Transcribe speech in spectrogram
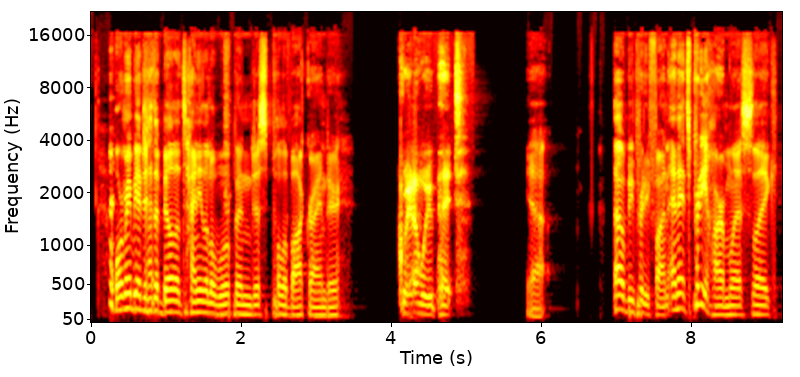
or maybe I just have to build a tiny little whoop and just pull a Botgrinder. Grill whoop it. Yeah, that would be pretty fun, and it's pretty harmless. Like,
